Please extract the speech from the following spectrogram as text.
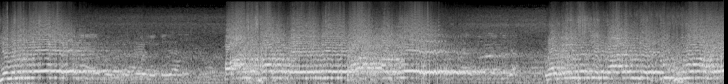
जिन्होंने पाँच साल पहले मेरे भाजपा के प्रवेश के कारण जो दुख हुआ है।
